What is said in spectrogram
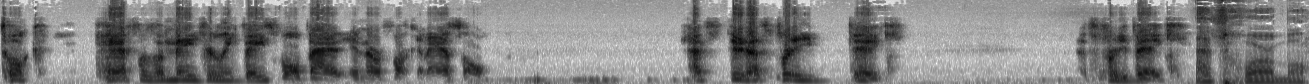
took half of a major league baseball bat in her fucking asshole. That's dude. That's pretty big. That's pretty big. that's horrible.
